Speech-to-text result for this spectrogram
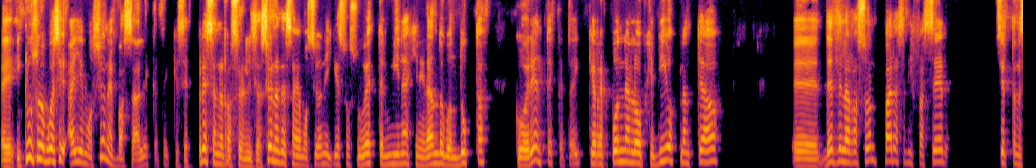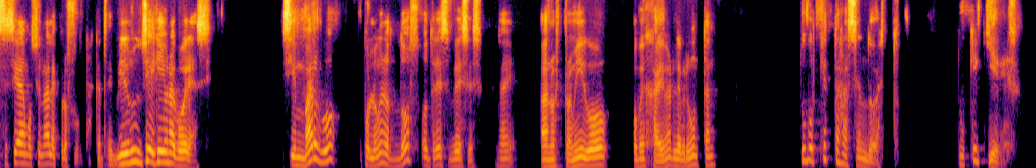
eh, incluso uno puede decir, hay emociones basales que se expresan en racionalizaciones de esas emociones y que eso a su vez termina generando conductas coherentes que responden a los objetivos planteados eh, desde la razón para satisfacer ciertas necesidades emocionales profundas. Y uno dice que hay una coherencia. Sin embargo, por lo menos dos o tres veces a nuestro amigo Oppenheimer le preguntan, ¿tú por qué estás haciendo esto? ¿Tú qué quieres?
